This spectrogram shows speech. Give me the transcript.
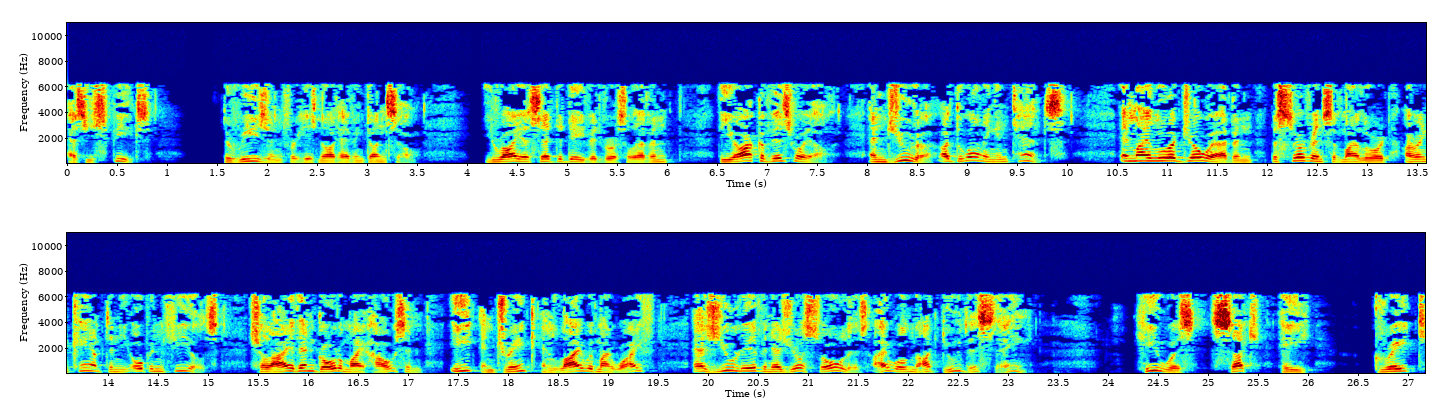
as he speaks, the reason for his not having done so. Uriah said to David, verse 11, The ark of Israel and Judah are dwelling in tents. And my lord Joab and the servants of my lord are encamped in the open fields. Shall I then go to my house and eat and drink and lie with my wife? As you live and as your soul is, I will not do this thing. He was such a great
